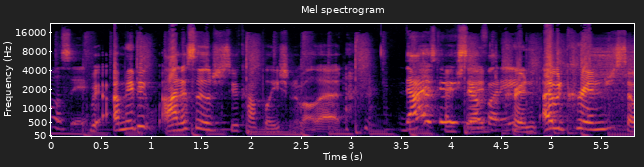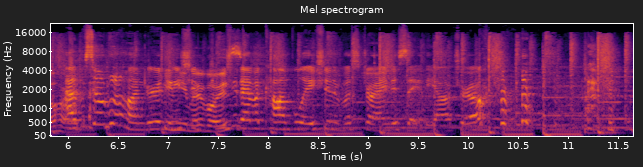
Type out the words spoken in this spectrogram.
We'll see. Uh, maybe honestly, we'll just do a compilation of all that. That is gonna be Actually, so I'd funny. Cringe. I would cringe so hard. Episode 100, Can you should, hear my we should have a compilation of us trying to say the outro.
